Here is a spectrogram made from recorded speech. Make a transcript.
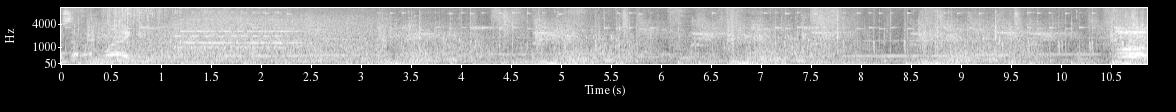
reason I'm. Oh,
